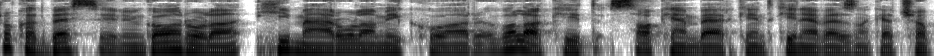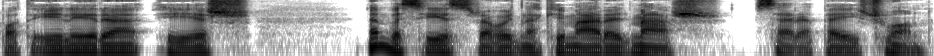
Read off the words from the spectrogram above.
Sokat beszélünk arról a himáról, amikor valakit szakemberként kineveznek egy csapat élére, és nem vesz észre, hogy neki már egy más szerepe is van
